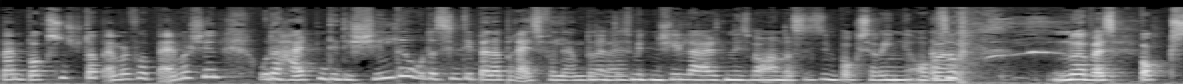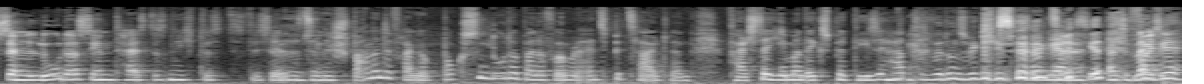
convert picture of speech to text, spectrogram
beim Boxenstopp einmal vorbeimarschieren oder halten die die Schilder oder sind die bei der Preisverleihung dabei? Na, das mit den Schilderhalten ist woanders, das ist im Boxring, aber Ach so. nur weil es Boxenluder sind, heißt das nicht, dass das dieselben Das ist eine sind. spannende Frage, ob Boxenluder bei der Formel 1 bezahlt werden. Falls da jemand Expertise hat, das würde uns wirklich sehr, Sehr interessieren. Also weil wir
